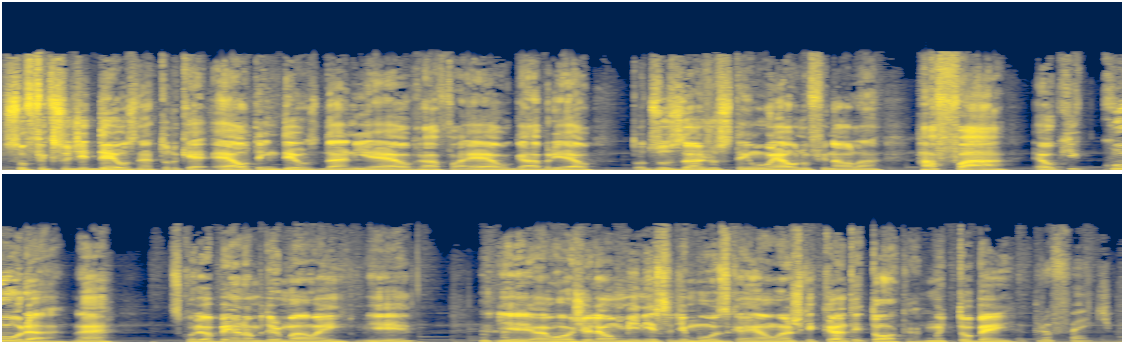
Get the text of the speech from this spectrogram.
sufixo de Deus, né? Tudo que é El tem Deus. Daniel, Rafael, Gabriel, todos os anjos têm um El no final lá. Rafa é o que cura, né? Escolheu bem o nome do irmão, hein? E, e hoje ele é um ministro de música, é um anjo que canta e toca. Muito bem. Foi profético.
